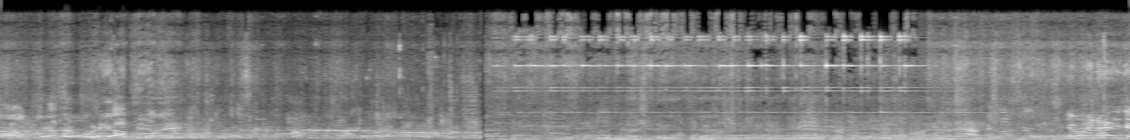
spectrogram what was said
আমার বাড়ি আমার কাছে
